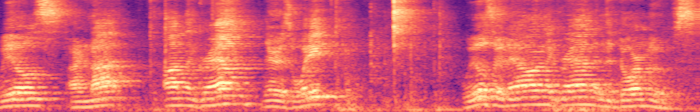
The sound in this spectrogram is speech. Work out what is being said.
wheels are not on the ground, there is weight. Wheels are now on the ground and the door moves.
